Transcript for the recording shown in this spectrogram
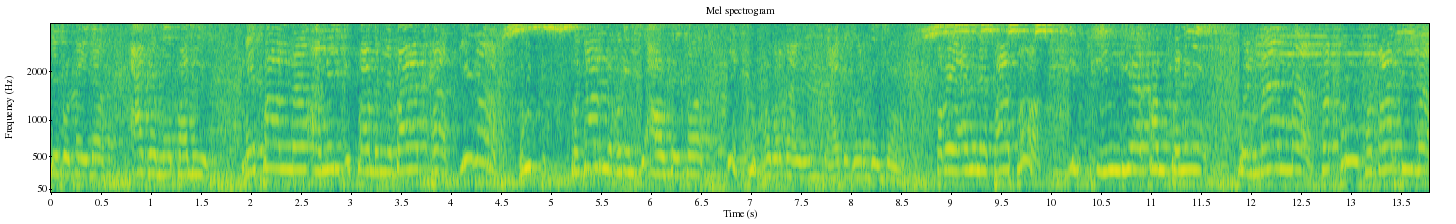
दिएको छैन। आज नेपाली नेपालमा अमेरिकी साम्राज्यवादका सेना भुट बजार्नको निम्ति आउँदैछ। त्यसको खबरदारी हामी गर्दैछौँ। तपाईँ हामीलाई थाहा छ इस्ट इन्डिया कम्पनीको नाममा सत्रौँ शताब्दीमा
